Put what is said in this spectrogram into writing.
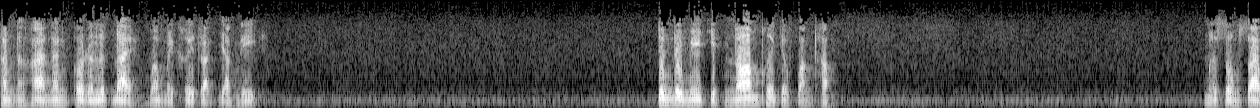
ท่านทั้งห้านั้นก็ระลึกได้ว่าไม่เคยตรัสอย่างนี้ จึงได้มีจิตน้อมเพื่อจะฟังธรรม เมื่อทรงทราบ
